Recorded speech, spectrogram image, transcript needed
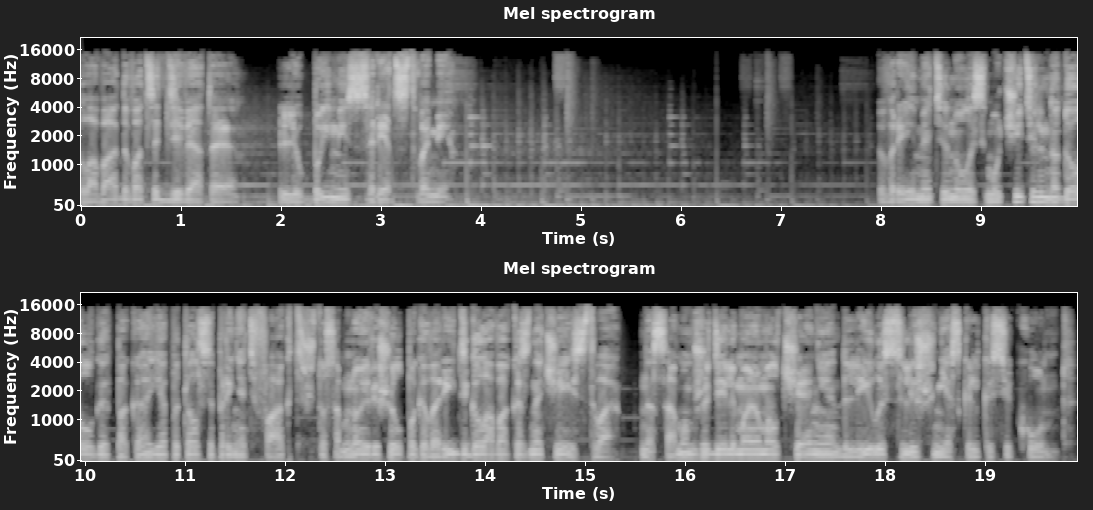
Глава 29. Любыми средствами. Время тянулось мучительно долго, пока я пытался принять факт, что со мной решил поговорить глава казначейства. На самом же деле мое молчание длилось лишь несколько секунд.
